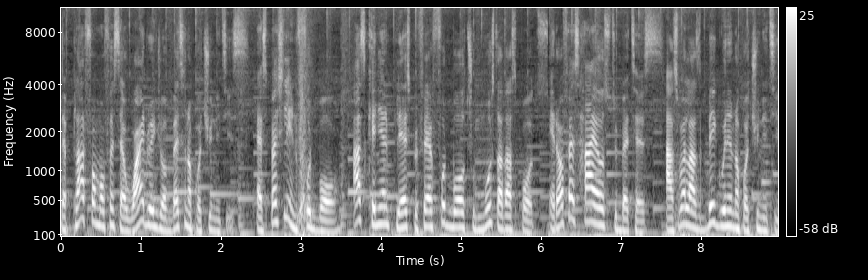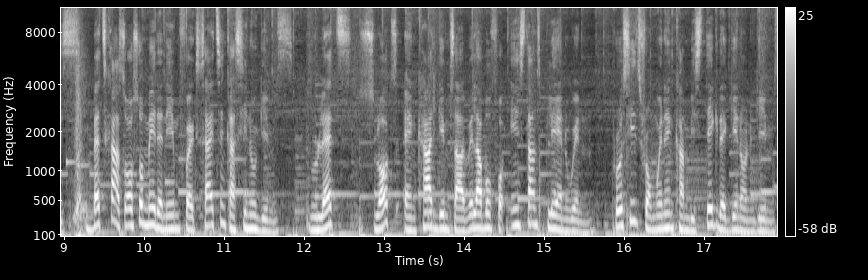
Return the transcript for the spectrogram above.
The platform offers a wide range of betting opportunities, especially in football, as Kenyan players prefer football to most other sports. It offers high odds to bettors, as well as big winning opportunities. Betika has also made a name for exciting casino games. Roulette, slots, and card games are available for instant play and win. Proceeds from winning can be staked again on games.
